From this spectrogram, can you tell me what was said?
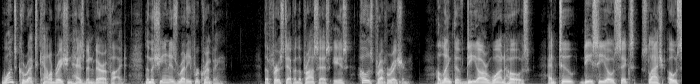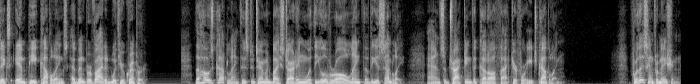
Once correct calibration has been verified, the machine is ready for crimping. The first step in the process is hose preparation. A length of DR1 hose and two DC06/06MP couplings have been provided with your crimper. The hose cut length is determined by starting with the overall length of the assembly and subtracting the cutoff factor for each coupling. For this information,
